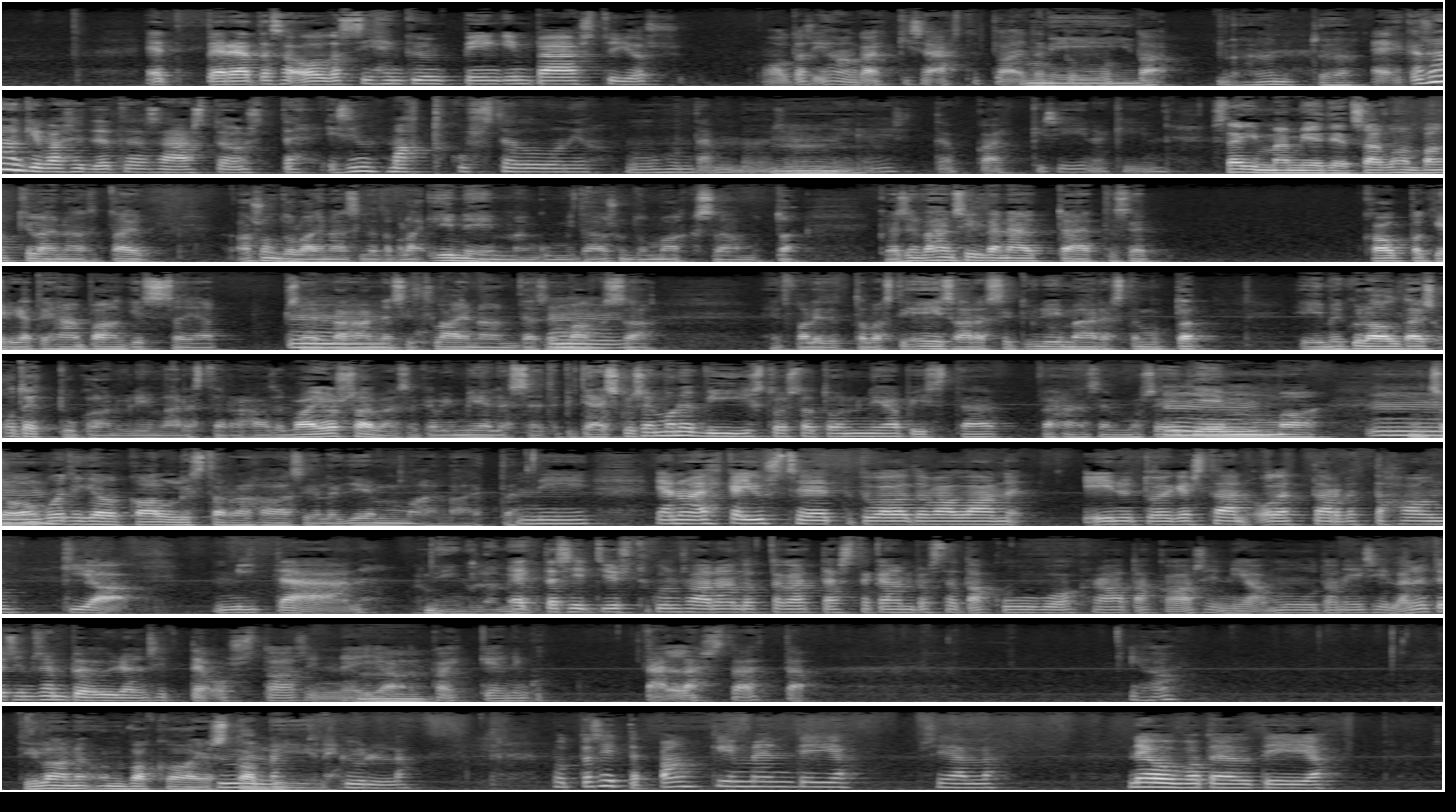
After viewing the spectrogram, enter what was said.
Et periaatteessa oltaisiin siihen kymppiinkin päästy, jos oltaisiin ihan kaikki säästöt laitettu, Niin, mutta vähän nyt tehdä. ehkä se on kiva sitten, että säästö on sitten esimerkiksi matkusteluun ja muuhun tämmöiseen, mm. niin ei sitten ole kaikki siinä kiinni. Sitäkin mä mietin, että saakohan pankkilainaa tai asuntolainaa sillä tavalla enemmän kuin mitä asunto maksaa, mutta kyllä se vähän siltä näyttää, että se kauppakirja tehdään pankissa ja sen mm. rahan ne sitten lainaa, mitä se mm. maksaa. Että valitettavasti ei saada sitten ylimääräistä, mutta ei me kyllä oltaisi otettukaan ylimääräistä rahaa. Se vaan jossain vaiheessa kävi mielessä, että pitäisikö semmoinen 15 tonnia pistää vähän semmoiseen mm. jemmaan. Mm. Mutta se on kuitenkin aika kallista rahaa siellä jemmailla. Että... Niin, ja no ehkä just se, että tuolla tavallaan ei nyt oikeastaan ole tarvetta hankkia mitään. Niin kyllä me. Että sitten just kun saadaan totta kai tästä kämpöstä takuuvuokraa takaisin ja muuta, niin sillä nyt esimerkiksi sen pöydän sitten ostaa sinne mm. ja kaikkea niin kuin tällaista, että ihan Tilanne on vakaa ja stabiili. Kyllä, kyllä. Mutta sitten pankkiin mentiin ja siellä neuvoteltiin ja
